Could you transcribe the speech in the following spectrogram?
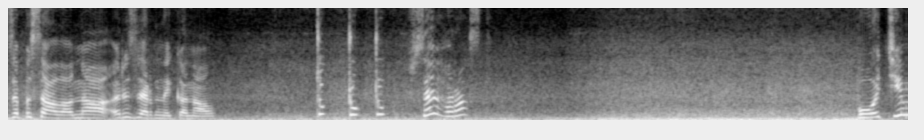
записала на резервний канал. Чук-чук-чук, все гаразд. Потім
